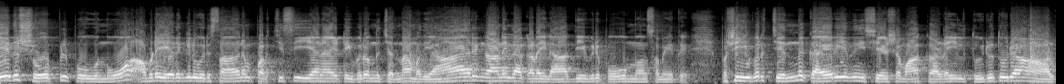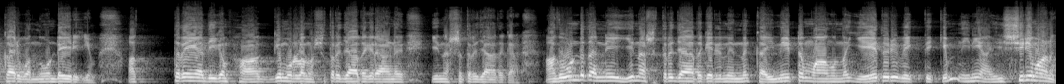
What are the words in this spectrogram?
ഏത് ഷോപ്പിൽ പോകുന്നുവോ അവിടെ ഏതെങ്കിലും ഒരു സാധനം പർച്ചേസ് ചെയ്യാനായിട്ട് ഇവരൊന്ന് ചെന്നാൽ മതി. ആരും കാണില്ല ആ കടയിൽ ആദ്യം ഇവർ പോകുന്ന സമയത്ത്. പക്ഷേ ഇവർ ചെന്ന് കയറിയതിന് ശേഷം ആ കടയിൽ തുരുതുര ആൾക്കാർ വന്നുകൊണ്ടേയിരിക്കും. അത്രയധികം ഭാഗ്യമുള്ള നക്ഷത്ര ജാതകരാണ് ഈ നക്ഷത്ര ജാതകർ അതുകൊണ്ട് തന്നെ ഈ നക്ഷത്ര ജാതകരിൽ നിന്ന് കൈനീട്ടം വാങ്ങുന്ന ഏതൊരു വ്യക്തിക്കും ഇനി ഐശ്വര്യമാണ്.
